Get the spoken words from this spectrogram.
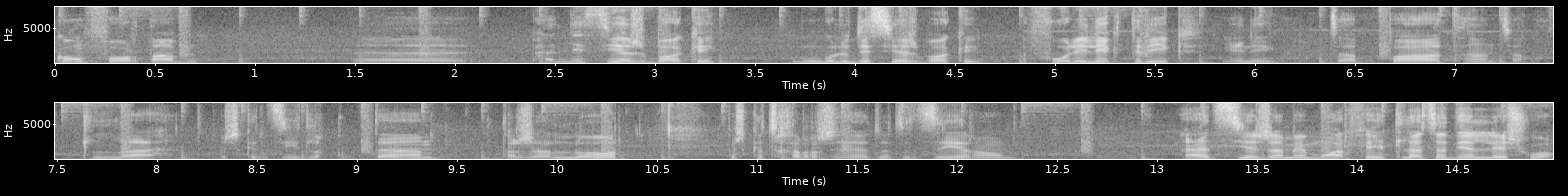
confortables. بحال des sièges baquets نقولوا des sièges baquets. full électrique يعني تهبط ها انت تطلع باش كتزيد لقدام ترجع اللور باش كتخرج هادو تتزيرهم هاد ال siège mémoire فيه ثلاثة ديال les choix.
